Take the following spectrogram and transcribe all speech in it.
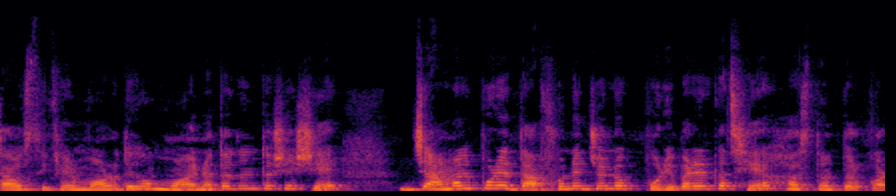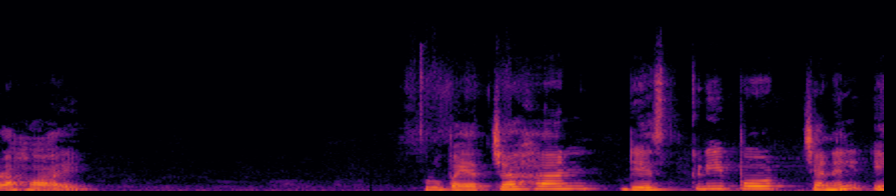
তাওসিফের মরদেহ ময়নাতদন্ত শেষে জামালপুরে দাফনের জন্য পরিবারের কাছে হস্তান্তর করা হয়। রূপায়া চাহান, desk report, channel A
